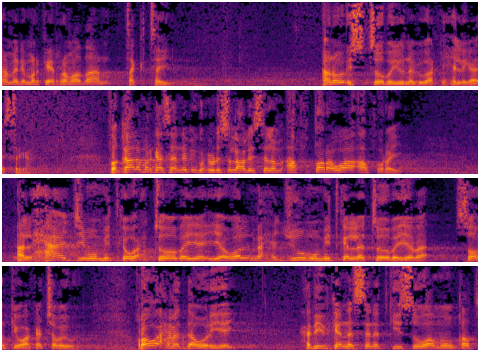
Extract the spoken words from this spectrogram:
habeen markay ramadaan tagtay. Anoo istoobayuu nabigu arkay xilligaa isaga. Faqaala markaasaa nebigu wuxu uhi sal lay aftara waa afuray. Alxaajimu midka wax toobaya iyo walmaxjuumu midka la toobayaba soonkii waa ka jabay raw axmed baa wariyey xadiidkanna sanadkiisu waa munqaic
